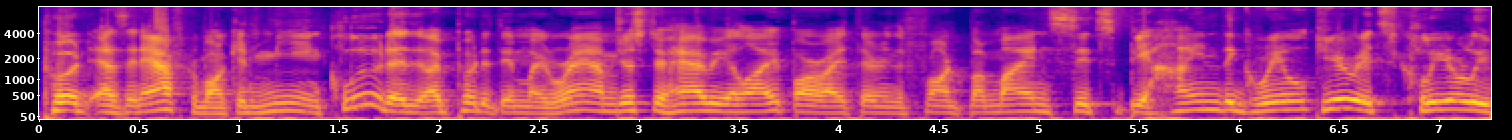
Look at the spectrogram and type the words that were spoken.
put as an aftermarket, me included. I put it in my Ram just to have a light bar right there in the front, but mine sits behind the grill. Here it's clearly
